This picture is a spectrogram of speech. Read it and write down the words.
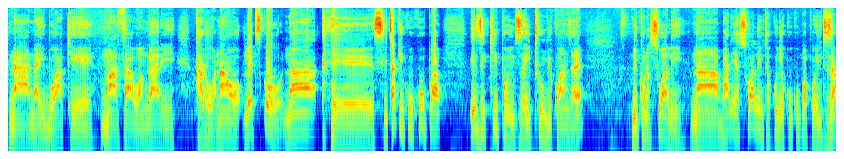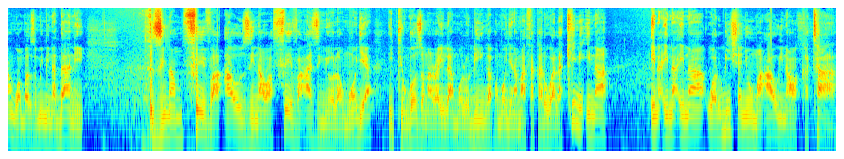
na naibu wake Martha Wangari Karua. Nao let's go na eh, sitaki kukupa hizi key points za Itumbi kwanza eh. Niko na swali na baada ya swali nitakuja kukupa point zangu ambazo mimi nadhani zinamfeva au zinawafeva Azimio la Umoja ikiongozwa na Raila Amolo Odinga pamoja na Martha Karua, lakini ina inawarudisha ina, ina nyuma au inawakataa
